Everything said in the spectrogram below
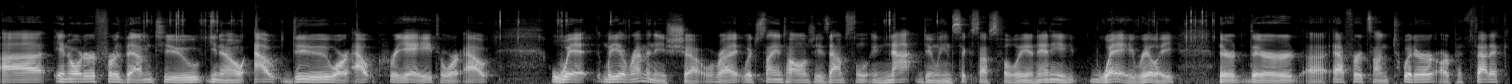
uh, in order for them to, you know, outdo or outcreate or outwit Leah Remini's show, right? Which Scientology is absolutely not doing successfully in any way, really. Their, their uh, efforts on Twitter are pathetic,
